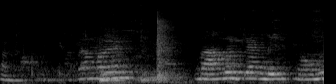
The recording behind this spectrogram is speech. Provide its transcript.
നമ്മൾ ബാങ്ക് നമ്മൾ നോമ്പ്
